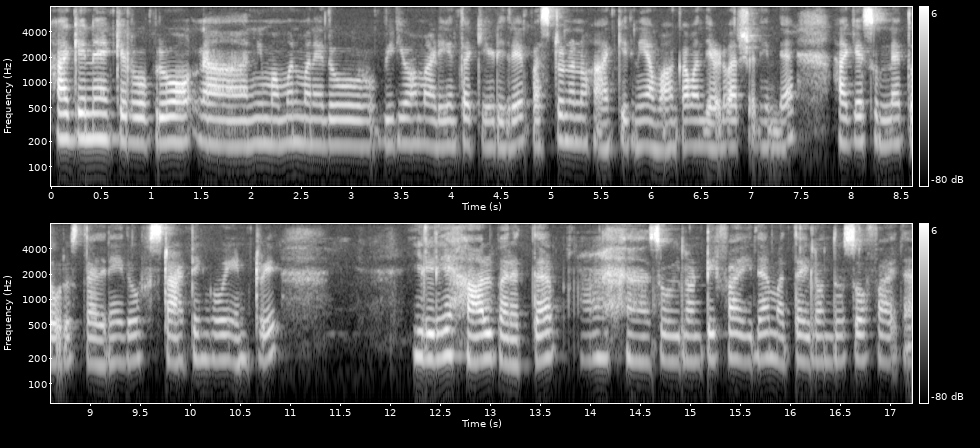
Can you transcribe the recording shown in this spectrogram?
ಹಾಗೆಯೇ ಕೆಲವೊಬ್ಬರು ನಿಮ್ಮಮ್ಮನ ಮನೆಯದು ವಿಡಿಯೋ ಮಾಡಿ ಅಂತ ಕೇಳಿದರೆ ಫಸ್ಟು ನಾನು ಹಾಕಿದ್ದೀನಿ ಆವಾಗ ಒಂದು ಎರಡು ವರ್ಷದ ಹಿಂದೆ. ಹಾಗೆ ಸುಮ್ಮನೆ ತೋರಿಸ್ತಾ ಇದ್ದೀನಿ. ಇದು ಸ್ಟಾರ್ಟಿಂಗು ಎಂಟ್ರಿ ಇಲ್ಲಿ ಹಾಲ್ ಬರುತ್ತೆ. ಸೊ ಇಲ್ಲೊಂದು ಟಿಫಾ ಇದೆ, ಮತ್ತು ಇಲ್ಲೊಂದು ಸೋಫಾ ಇದೆ.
